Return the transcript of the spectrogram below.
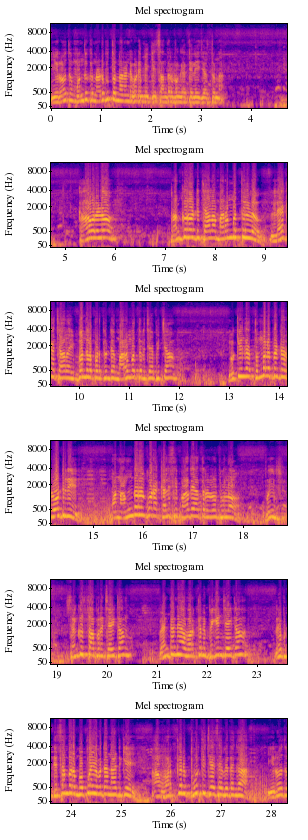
ఈరోజు ముందుకు నడుపుతున్నానని కూడా మీకు ఈ సందర్భంగా తెలియజేస్తున్నా. కావలిలో ట్రంక్ రోడ్డు చాలా మరమ్మతులు లేక చాలా ఇబ్బందులు పడుతుంటే మరమ్మతులు చేపించాం. ముఖ్యంగా తుమ్మలపేట రోడ్డుని మన అందరం కూడా కలిసి పాదయాత్ర రూపంలో పోయి శంకుస్థాపన చేయటం. వెంటనే ఆ వర్క్ని బిగించేయటం రేపు డిసెంబర్ ముప్పై ఒకటో నాటికి ఆ వర్క్ని పూర్తి చేసే విధంగా ఈరోజు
